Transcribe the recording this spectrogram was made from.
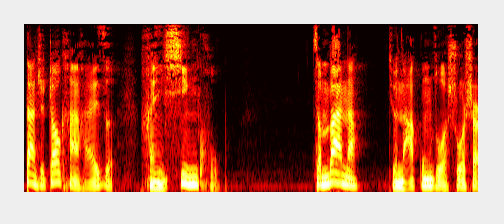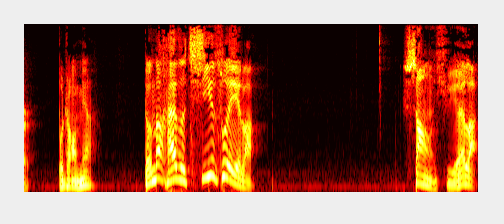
但是照看孩子很辛苦，怎么办呢？就拿工作说事儿，不照面等到孩子七岁了，上学了，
